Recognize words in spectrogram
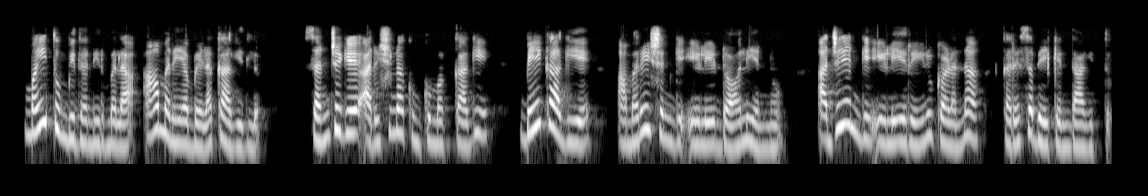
ಮೈ ತುಂಬಿದ ನಿರ್ಮಲ ಆ ಮನೆಯ ಬೆಳಕಾಗಿದ್ಲು. ಸಂಜೆಗೆ ಅರಿಶಿಣ ಕುಂಕುಮಕ್ಕಾಗಿ ಬೇಕಾಗಿಯೇ ಅಮರೇಶನ್ಗೆ ಹೇಳಿ ಡಾಲಿಯನ್ನು, ಅಜಯನ್ಗೆ ಹೇಳಿ ರೇಣುಗಳನ್ನ ಕರೆಸಬೇಕೆಂದಾಗಿತ್ತು.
